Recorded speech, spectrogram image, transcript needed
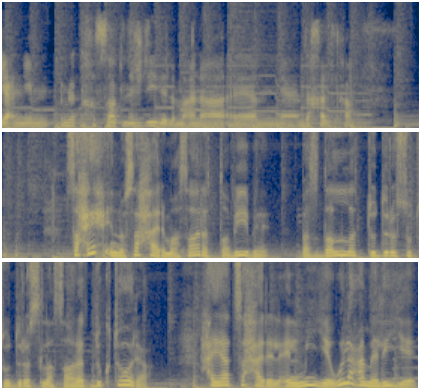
يعني من التخصصات الجديدة لما أنا دخلتها. صحيح إنه سحر ما صارت طبيبة بس ضلت تدرس وتدرس لصارت دكتورة. حياة سحر العلمية والعملية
